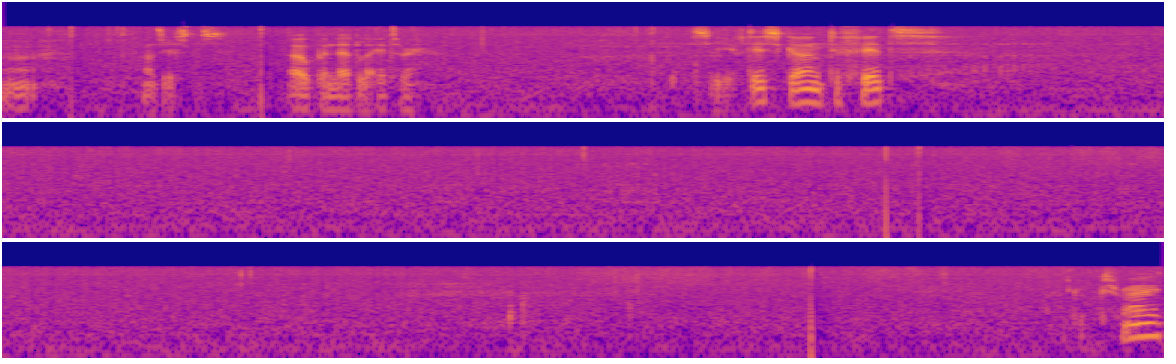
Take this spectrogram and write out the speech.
Uh, I'll just open that later see if this is going to fit. Looks right.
